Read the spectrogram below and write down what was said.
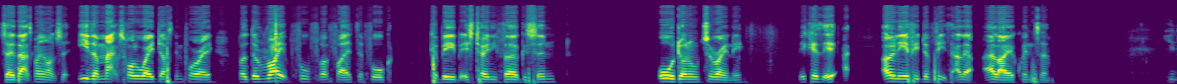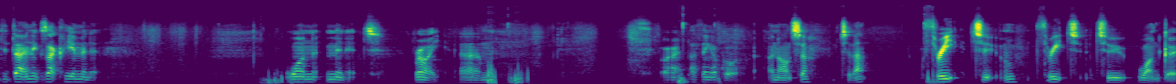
So that's my answer. Either Max Holloway, Dustin Poirier, but the rightful fighter for Khabib is Tony Ferguson or Donald Cerrone, because it, only if he defeats Al Iaquinta. You did that in exactly a minute. One minute. Right. Um, Alright, I think I've got an answer to that. Three, two, oh, three, two, two, one, go.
